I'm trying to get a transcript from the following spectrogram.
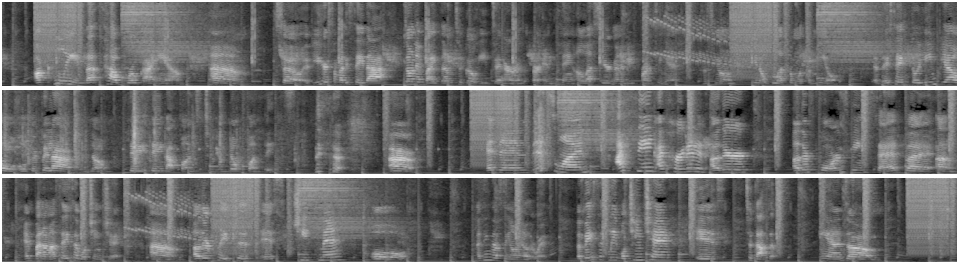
are clean. That's how broke I am. Um, so if you hear somebody say that, don't invite them to go eat dinner or, or anything unless you're gonna be fronting it. Just, you know, you know, bless them with a meal. If they say estoy limpia or, or estoy pelada, no, they, they ain't got funds to do no fun things. um, and then this one, I think I've heard it in other other forms being said, but um, in Panama se dice bochinche. Um, other places is chisme or I think that's the only other way. But basically, bochinche is to gossip. And, um,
